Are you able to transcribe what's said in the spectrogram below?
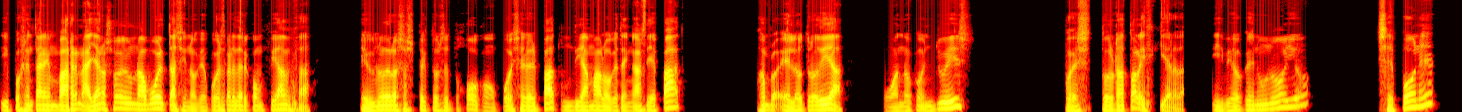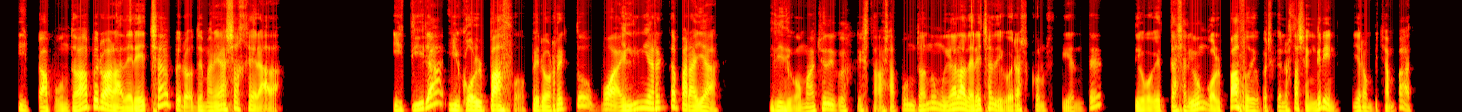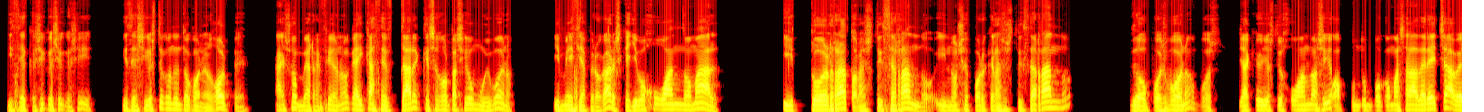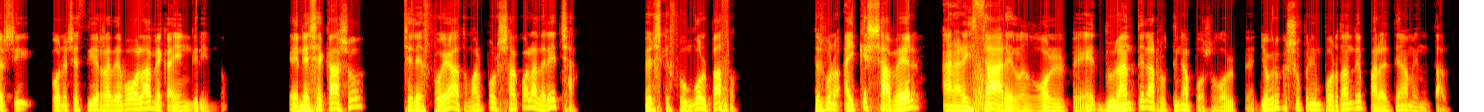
y puedes entrar en barrena, ya no solo en una vuelta, sino que puedes perder confianza en uno de los aspectos de tu juego, como puede ser el pad, un día malo que tengas de pad. Por ejemplo, el otro día, jugando con Luis, pues todo el rato a la izquierda. Y veo que en un hoyo se pone y apuntaba, pero a la derecha, pero de manera exagerada. Y tira y golpazo, pero recto, buah, en línea recta para allá. Y le digo, macho, digo, es que estabas apuntando muy a la derecha. Digo, ¿eras consciente? Digo, que te ha salido un golpazo. Digo, pues que no estás en green. Y era un pitch and pad. Dice que sí, que sí, que sí. Dice, sí, yo estoy contento con el golpe. A eso me refiero, ¿no? Que hay que aceptar que ese golpe ha sido muy bueno. Y me decía, pero claro, es que llevo jugando mal y todo el rato las estoy cerrando y no sé por qué las estoy cerrando. Digo, pues bueno, pues ya que hoy estoy jugando así, apunto un poco más a la derecha a ver si con ese cierre de bola me cae en green, ¿no? En ese caso, se le fue a tomar por saco a la derecha. Pero es que fue un golpazo. Entonces, bueno, hay que saber analizar el golpe ¿eh? durante la rutina post-golpe. Yo creo que es súper importante para el tema mental.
